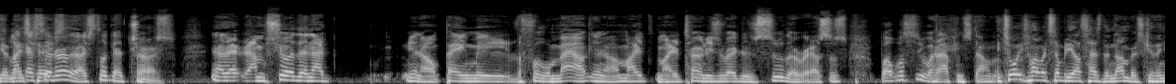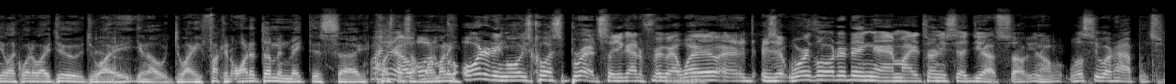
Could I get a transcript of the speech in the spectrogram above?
get a like nice I said taste? earlier, I still get checks. You know, that- I'm sure they're not, you know, paying me the full amount. You know, my my attorney's ready to sue their asses, but we'll see what happens down the. It's always hard when somebody else has the numbers because then you're like, what do I do? Do I, you know, do I fucking audit them and make this uh, Well, cost you know, myself more money? Auditing always costs bread, so you got to figure out what uh, is it worth auditing. And my attorney said yes, so you know we'll see what happens.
